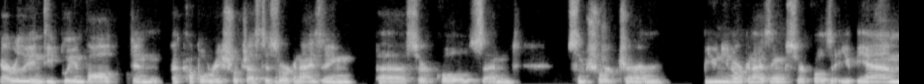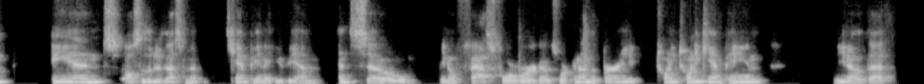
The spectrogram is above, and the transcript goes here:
got really and deeply involved in a couple racial justice organizing uh, circles and some short term union organizing circles at UVM and also the divestment campaign at UVM. And so you know, fast forward, I was working on the Bernie 2020 campaign. You know, that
